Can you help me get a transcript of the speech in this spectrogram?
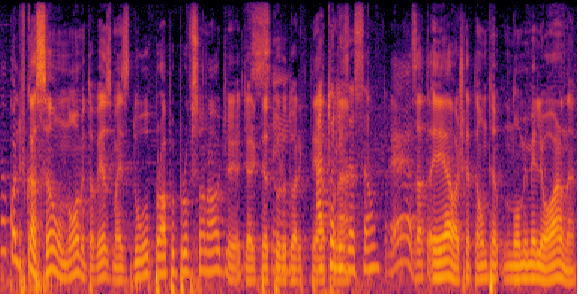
Não qualificação, o nome talvez, mas do próprio profissional de, de arquitetura, Sim. do arquiteto. né? Atualização. É, exato. É, acho que até um, um nome melhor, né?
